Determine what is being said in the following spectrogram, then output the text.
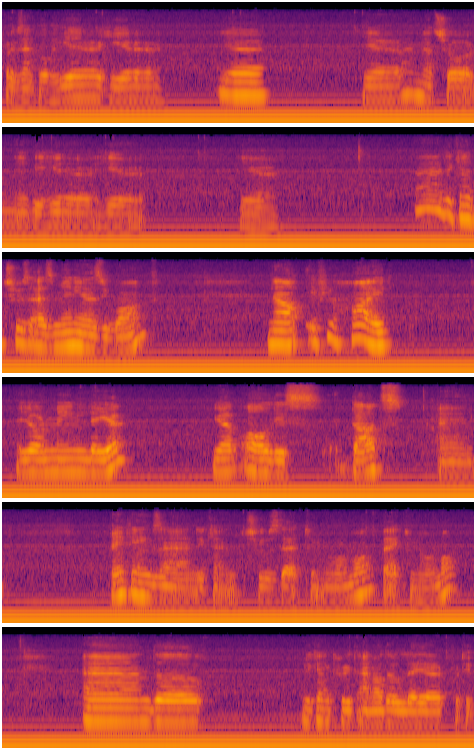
For example here here here here. I'm not sure. Maybe here here here. And you can choose as many as you want now if you hide your main layer you have all these dots and paintings and you can choose that to normal back to normal. And uh, you can create another layer put it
